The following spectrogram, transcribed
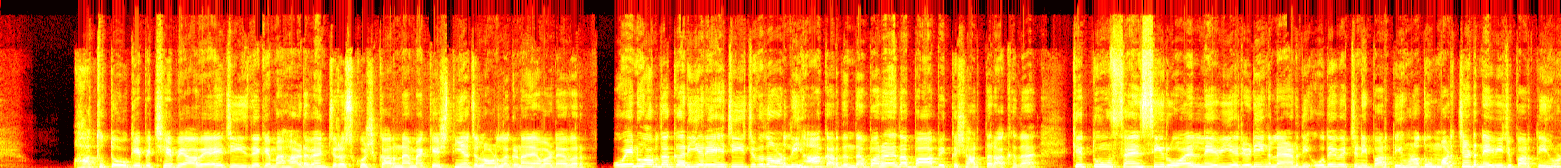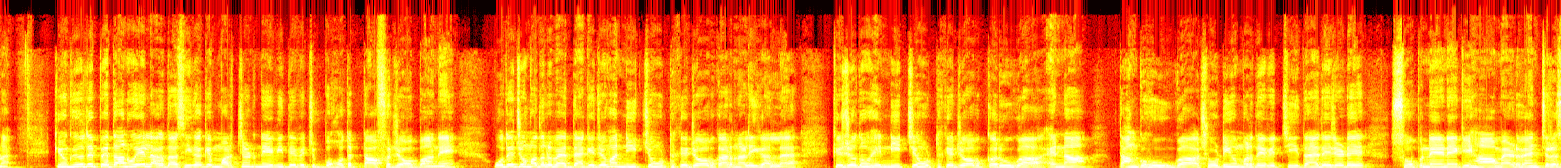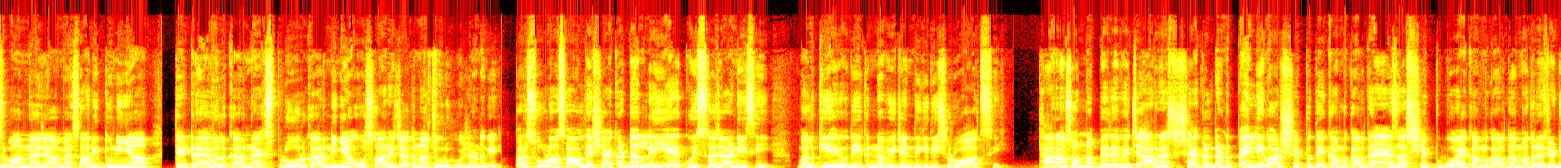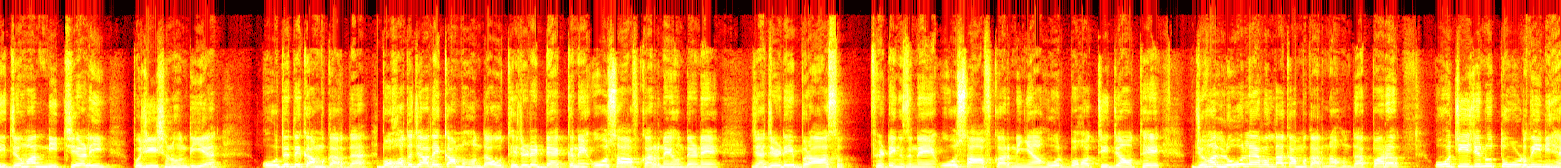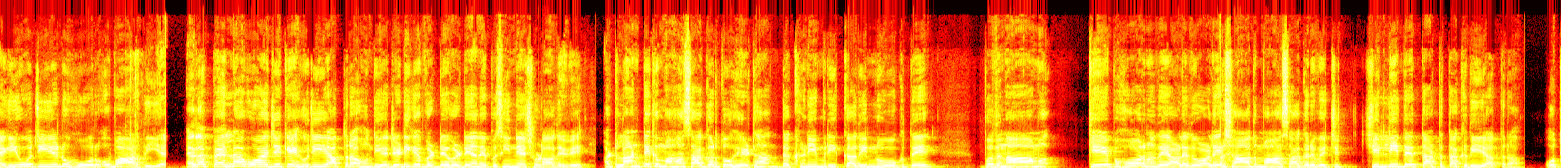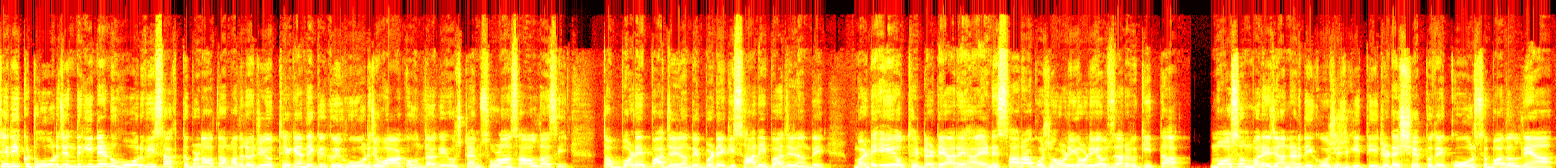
ਹੱਥ ਧੋ ਕੇ ਪਿੱਛੇ ਪਿਆ ਹੋਇਆ ਇਹ ਚੀਜ਼ ਦੇ ਕਿ ਮੈਂ ਐਡਵੈਂਚਰਸ ਕੁਝ ਕਰਨਾ ਮੈਂ ਕਿਸ਼ਤੀਆਂ ਚਲਾਉਣ ਲੱਗਣਾ ਜਾਂ ਵਟਐਵਰ ਉਹ ਇਹਨੂੰ ਆਪਦਾ ਕੈਰੀਅਰ ਇਹ ਚੀਜ਼ 'ਚ ਵਧਾਉਣ ਲਈ ਹਾਂ ਕਰ ਦਿੰਦਾ, ਪਰ ਇਹਦਾ ਬਾਪ ਇੱਕ ਸ਼ਰਤ ਰੱਖਦਾ ਕਿ ਤੂੰ ਫੈਂਸੀ ਰਾਇਲ ਨੇਵੀ ਹੈ ਜਿਹੜੀ ਇੰਗਲੈਂਡ ਦੀ, ਉਹਦੇ ਵਿੱਚ ਨਹੀਂ ਭਰਤੀ ਹੋਣਾ, ਤੂੰ ਮਰਚੈਂਟ ਨੇਵੀ 'ਚ ਭਰਤੀ ਹੋਣਾ ਕਿਉਂਕਿ ਉਹਦੇ ਪਿਤਾ ਨੂੰ ਇਹ ਲੱਗਦਾ ਸੀਗਾ ਕਿ ਮਰਚੈਂਟ ਨੇਵੀ ਦੇ ਵਿੱਚ ਬਹੁਤ ਟਫ ਜੌਬਾਂ ਨੇ। ਉਹਦੇ ਚੋਂ ਮਤਲਬ ਐਦਾਂ ਕਿ ਜਮਾਂ ਨੀਚੋਂ ਉੱਠ ਕੇ ਜੌਬ ਕਰਨ ਵਾਲੀ ਗੱਲ ਹੈ ਕਿ ਜਦੋਂ ਇਹ ਨੀਚੋਂ ਉੱਠ ਕੇ ਜੌਬ ਕਰੂਗਾ, ਇੰਨਾ ਤੰਗ ਹੋਊਗਾ, ਛੋਟੀ ਉਮਰ ਦੇ ਵਿੱਚ ਹੀ, ਤਾਂ ਇਹਦੇ ਜਿਹੜੇ ਸੁਪਨੇ ਨੇ ਕਿ ਹਾਂ, ਮੈਂ ਐਡਵੈਂਚਰਸ ਬਣਨਾ ਜਾਂ ਮੈਂ ਸਾਰੀ ਦੁਨੀਆ ਤੇ ਟਰੈਵਲ ਕਰਨਾ ਐਕਸਪਲੋਰ ਕਰਨੀ ਹੈ, ਉਹ ਸਾਰੇ ਚਕਨਾਚੂਰ ਹੋ ਜਾਣਗੇ। ਪਰ 16 ਸਾਲ ਦੇ ਸ਼ੈਕਰਡਨ ਲਈ ਇਹ ਕੋਈ ਸਜ਼ਾ ਨਹੀਂ ਸੀ, ਬਲਕਿ ਇਹ ਉਹਦੀ ਇੱਕ ਨਵੀਂ ਜ਼ਿੰਦਗੀ ਦੀ ਸ਼ੁਰੂਆਤ ਸੀ। 1890 ਦੇ ਵਿੱਚ ਅਰਨੈਸਟ ਸ਼ੈਕਲਟਨ ਪਹਿਲੀ ਵਾਰ ਸ਼ਿਪ ਤੇ ਕੰਮ ਕਰਦਾ ਐਜ਼ ਅ ਸ਼ਿਪ ਬॉय ਕੰਮ ਕਰਦਾ ਮਤਲਬ ਜਿਹੜੀ ਜਮਾਂ ਨੀਚੇ ਵਾਲੀ ਪੋਜੀਸ਼ਨ ਹੁੰਦੀ ਹੈ, ਉਹਦੇ ਤੇ ਕੰਮ ਕਰਦਾ ਬਹੁਤ ਜ਼ਿਆਦਾ ਕੰਮ ਹੁੰਦਾ, ਉੱਥੇ ਜਿਹੜੇ ਡੈਕ ਨੇ, ਉਹ ਸਾਫ਼ ਕਰਨੇ ਹੁੰਦੇ ਨੇ, ਜਾਂ ਜਿਹੜੇ ਬਰਾਸ ਫਿਟਿੰਗਸ ਨੇ, ਉਹ ਸਾਫ਼ ਕਰਨੀਆਂ, ਹੋਰ ਬਹੁਤ ਚੀਜ਼ਾਂ ਉੱਥੇ ਜਮਾਂ ਲੋ ਲੈਵਲ ਦਾ ਕੰਮ ਕਰਨਾ ਹੁੰਦਾ, ਪਰ ਉਹ ਚੀਜ਼ ਇਹਨੂੰ ਤੋੜਦੀ ਨਹੀਂ ਹੈਗੀ, ਉਹ ਚੀਜ਼ ਇਹਨੂੰ ਹੋਰ ਉਭਾਰਦੀ ਹੈ। ਇਹਦਾ ਪਹਿਲਾ ਵੋਇਜ ਇੱਕ ਇਹੋ ਜਿਹੀ ਯਾਤਰਾ ਹੁੰਦੀ ਹੈ, ਜਿਹੜੀ ਕਿ ਵੱਡੇ ਵੱਡਿਆਂ ਦੇ ਪਸੀਨੇ ਛੁਡਾ ਦੇਵੇ। ਅਟਲਾਂਟਿਕ ਮਹਾਸਾਗਰ ਤੋਂ ਹੇਠਾਂ ਦੱਖਣੀ ਅਮਰੀਕਾ ਦੀ ਨੋਕ ਤੇ ਬਦਨਾਮ ਕੇਪ ਹੌਰਨ ਦੇ ਆਲੇ ਦੁਆਲੇ ਪ੍ਰਸ਼ਾਂਤ ਮਹਾਸਾਗਰ ਵਿੱਚ ਚਿਲੀ ਦੇ ਤੱਟ ਤੱਕ ਦੀ ਯਾਤਰਾ। ਉੱਥੇ ਦੀ ਕਠੋਰ ਜ਼ਿੰਦਗੀ ਨੇ ਇਹਨੂੰ ਹੋਰ ਵੀ ਸਖਤ ਬਣਾਤਾ। ਮਤਲਬ ਜੇ ਉੱਥੇ ਕਹਿੰਦੇ ਕਿ ਕੋਈ ਹੋਰ ਜਵਾਕ ਹੁੰਦਾ ਕਿ ਉਸ ਟਾਈਮ 16 ਸਾਲ ਦਾ ਸੀ, ਤਾਂ ਬੜੇ ਭੱਜ ਜਾਂਦੇ, ਬੜੇ ਕੀ ਸਾਰੀ ਭੱਜ ਜਾਂਦੇ। ਬਟ ਇਹ ਉੱਥੇ ਡਟਿਆ ਰਿਹਾ, ਇਹਨੇ ਸਾਰਾ ਕੁਝ ਹੌਲੀ ਹੌਲੀ ਆਬਜ਼ਰਵ ਕੀਤਾ। ਮੌਸਮ ਬਾਰੇ ਜਾਣਨ ਦੀ ਕੋਸ਼ਿਸ਼ ਕੀਤੀ, ਜਿਹੜੇ ਸ਼ਿਪ ਦੇ ਕੋਰਸ ਬਦਲਦਿਆਂ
